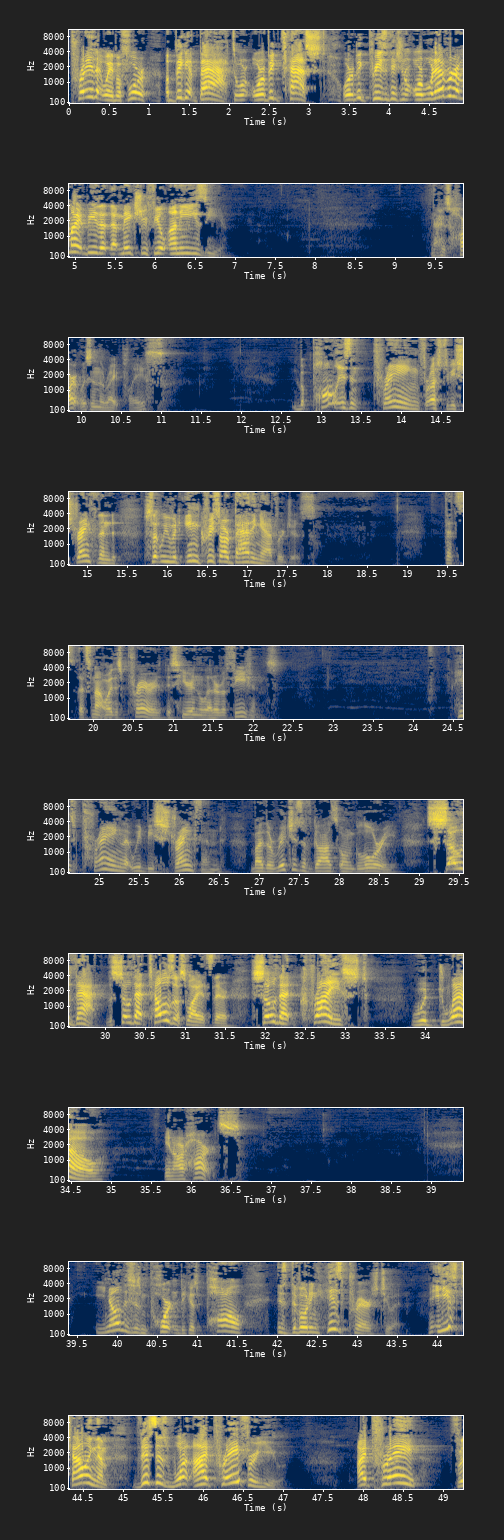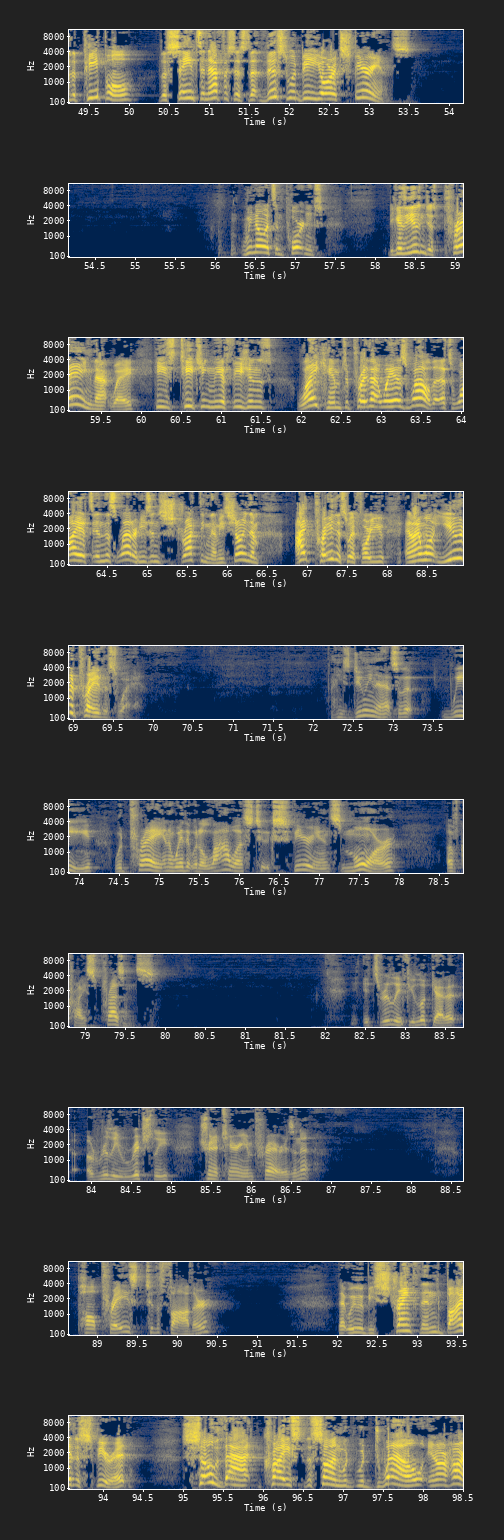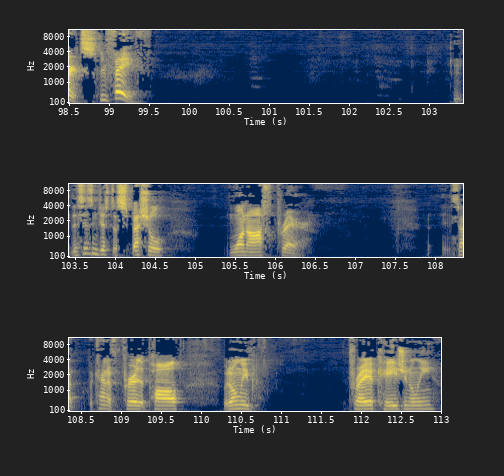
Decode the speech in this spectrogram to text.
Pray that way before a big at bat or, or a big test or a big presentation or, whatever it might be that, that makes you feel uneasy. Now, his heart was in the right place. But Paul isn't praying for us to be strengthened so that we would increase our batting averages. That's, that's not why this prayer is here in the letter of Ephesians. He's praying that we'd be strengthened by the riches of God's own glory, so that, so that tells us why it's there, so that Christ would dwell in our hearts. You know this is important because Paul is devoting his prayers to it. He's telling them, This is what I pray for you. I pray for the people, the saints in Ephesus, that this would be your experience. We know it's important because he isn't just praying that way, he's teaching the Ephesians like him to pray that way as well. That's why it's in this letter. He's instructing them, he's showing them, I pray this way for you, and I want you to pray this way. He's doing that so that we would pray in a way that would allow us to experience more of Christ's presence. It's really, if you look at it, a really richly Trinitarian prayer, isn't it? Paul prays to the Father that we would be strengthened by the Spirit so that Christ the Son would, would dwell in our hearts through faith. This isn't just a special one off prayer. It's not the kind of prayer that Paul would only pray occasionally.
